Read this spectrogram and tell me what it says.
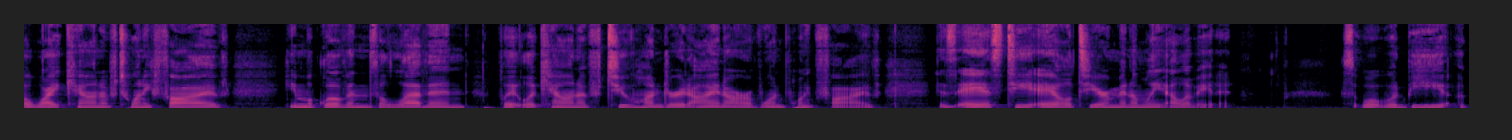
a white count of 25, hemoglobin's 11, platelet count of 200, INR of 1.5. His AST, ALT are minimally elevated. So, what would be a,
